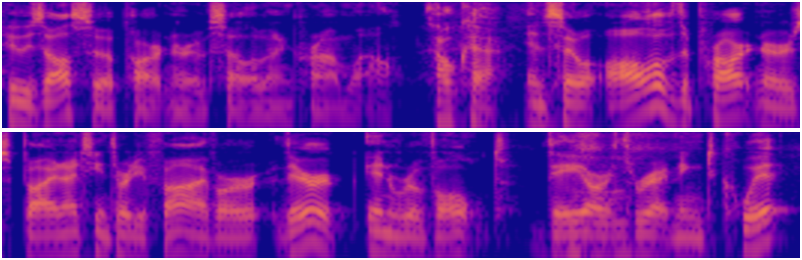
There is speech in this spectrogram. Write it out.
who is also a partner of Sullivan and Cromwell. okay. And so all of the partners by 1935 are they're in revolt. They are threatening to quit,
